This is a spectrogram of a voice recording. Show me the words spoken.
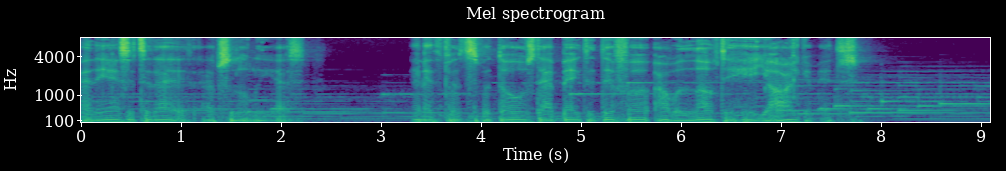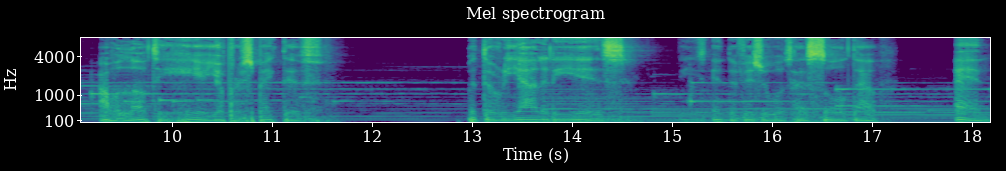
And the answer to that is absolutely yes. And if it's for those that beg to differ, I would love to hear your arguments. I would love to hear your perspective. But the reality is, these individuals have sold out. And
